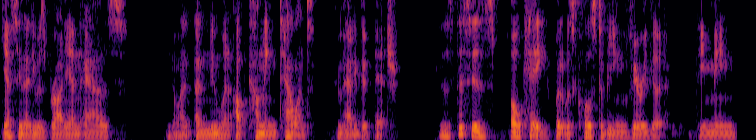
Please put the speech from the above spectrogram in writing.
guessing that he was brought in as you know, a, a new and upcoming talent who had a good pitch. Because this is okay, but it was close to being very good. The main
